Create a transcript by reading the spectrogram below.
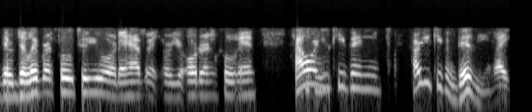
they're delivering food to you, or they have it, or you're ordering food in. How are mm-hmm. you keeping? How are you keeping busy? Like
